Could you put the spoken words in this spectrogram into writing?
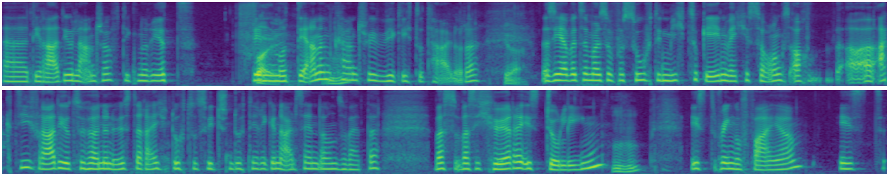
Äh, die Radiolandschaft ignoriert Voll. den modernen mhm. Country wirklich total, oder? Genau. Also ich habe jetzt einmal so versucht, in mich zu gehen, welche Songs, auch äh, aktiv Radio zu hören in Österreich, durchzuswitchen durch die Regionalsender und so weiter. Was, was ich höre, ist Jolene, mhm. ist Ring of Fire, ist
